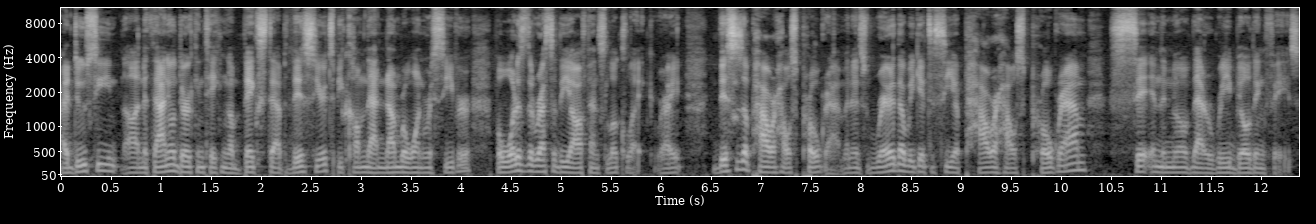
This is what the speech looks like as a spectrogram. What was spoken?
I do see uh, Nathaniel Durkin taking a big step this year to become that number one receiver. But what does the rest of the offense look like, right? This is a powerhouse program, and it's rare that we get to see a powerhouse program sit in the middle of that rebuilding phase.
